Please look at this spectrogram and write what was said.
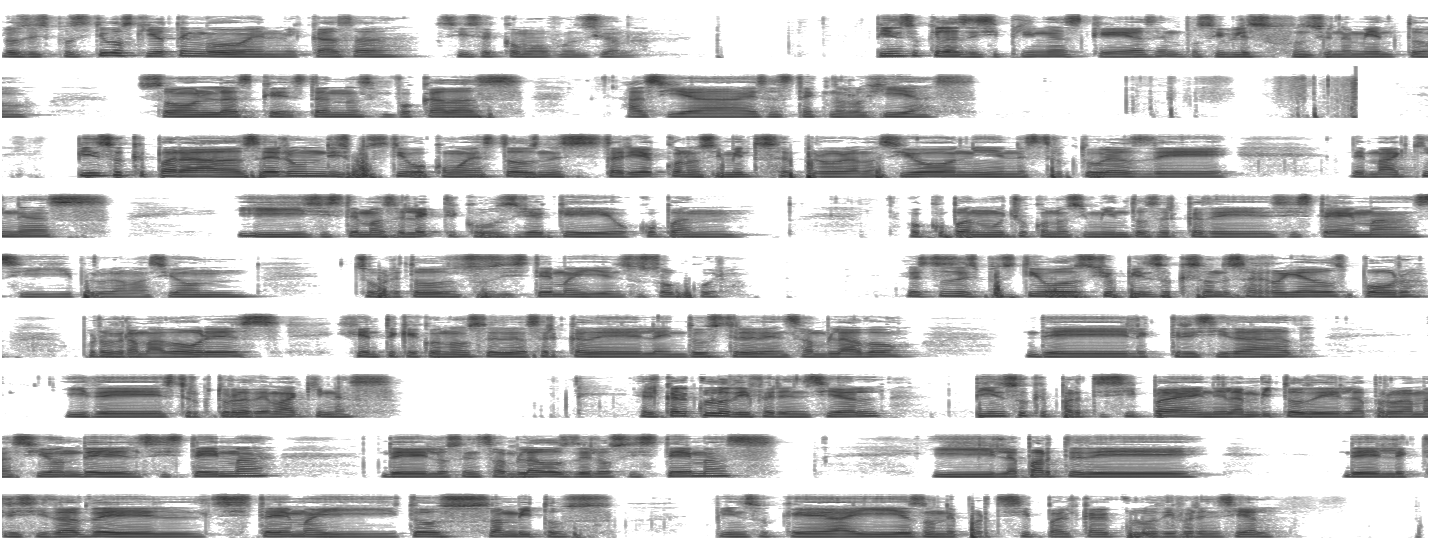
Los dispositivos que yo tengo en mi casa sí sé cómo funcionan. Pienso que las disciplinas que hacen posible su funcionamiento son las que están más enfocadas hacia esas tecnologías. Pienso que para hacer un dispositivo como estos necesitaría conocimientos de programación y en estructuras de, de máquinas y sistemas eléctricos, ya que ocupan, ocupan mucho conocimiento acerca de sistemas y programación, sobre todo en su sistema y en su software. Estos dispositivos yo pienso que son desarrollados por programadores, gente que conoce de acerca de la industria de ensamblado, de electricidad y de estructura de máquinas. El cálculo diferencial pienso que participa en el ámbito de la programación del sistema de los ensamblados de los sistemas y la parte de, de electricidad del sistema y todos esos ámbitos. Pienso que ahí es donde participa el cálculo diferencial.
